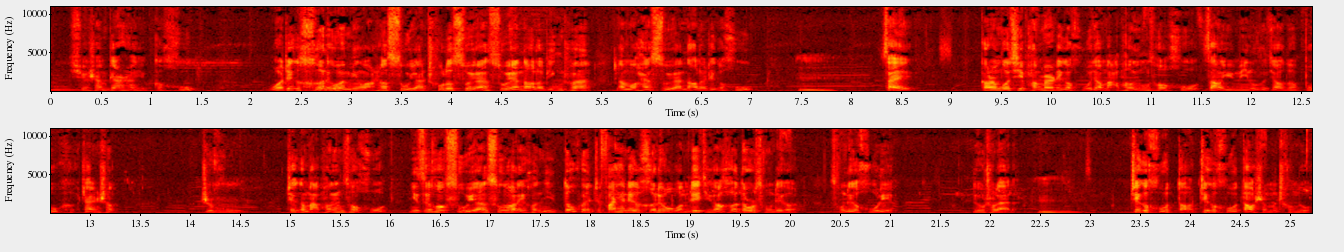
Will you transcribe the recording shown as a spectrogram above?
嗯雪山边上有个湖，我这个河流文明往上溯源，除了溯源溯源到了冰川，那么我还溯源到了这个湖。嗯在冈仁波齐旁边这个湖叫马旁雍措湖，藏语名字叫做不可战胜之湖。嗯这个马旁雍措湖，你最后溯源溯到了以后，你都会发现这个河流，我们这几条河都是从这个从这个湖里流出来的。嗯这个湖到这个湖到什么程度？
